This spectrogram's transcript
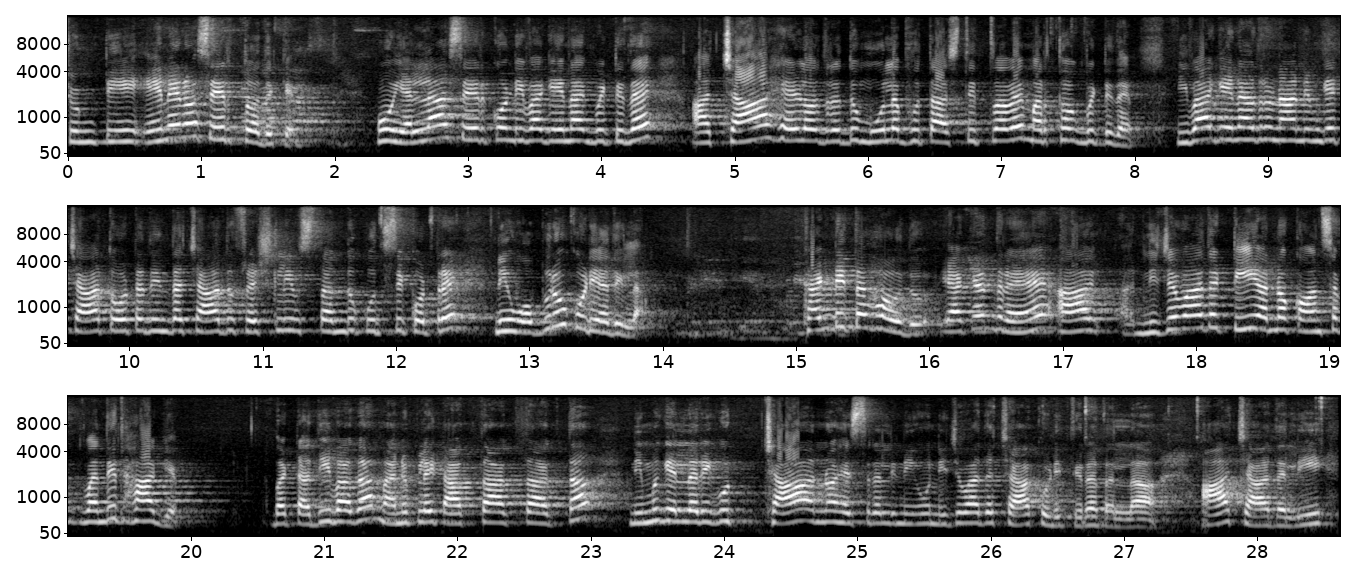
ಶುಂಠಿ, ಏನೇನೋ ಸೇರ್ತು ಅದಕ್ಕೆ. ಹ್ಞೂ, ಎಲ್ಲ ಸೇರ್ಕೊಂಡು ಇವಾಗ ಏನಾಗ್ಬಿಟ್ಟಿದೆ? ಆ ಚಹಾ ಹೇಳೋದ್ರದ್ದು ಮೂಲಭೂತ ಅಸ್ತಿತ್ವವೇ ಮರ್ತೋಗ್ಬಿಟ್ಟಿದೆ. ಇವಾಗ ಏನಾದರೂ ನಾನು ನಿಮಗೆ ಚಹಾ ತೋಟದಿಂದ ಚಹಾದು ಫ್ರೆಶ್ ಲೀವ್ಸ್ ತಂದು ಕುದಿಸಿ ಕೊಟ್ಟರೆ ನೀವು ಒಬ್ಬರೂ ಕುಡಿಯೋದಿಲ್ಲ. ಖಂಡಿತ ಹೌದು. ಯಾಕೆಂದರೆ ಆ ನಿಜವಾದ ಟೀ ಅನ್ನೋ ಕಾನ್ಸೆಪ್ಟ್ ಬಂದಿದ್ದು ಹಾಗೆ. ಬಟ್ ಅದಿವಾಗ ಮ್ಯಾನುಪ್ಲೇಟ್ ಆಗ್ತಾ ಆಗ್ತಾ ಆಗ್ತಾ ನಿಮಗೆಲ್ಲರಿಗೂ ಚಹಾ ಅನ್ನೋ ಹೆಸರಲ್ಲಿ ನೀವು ನಿಜವಾದ ಚಹಾ ಕುಡಿತಿರೋದಲ್ಲ. ಆ ಚಹಾದಲ್ಲಿ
